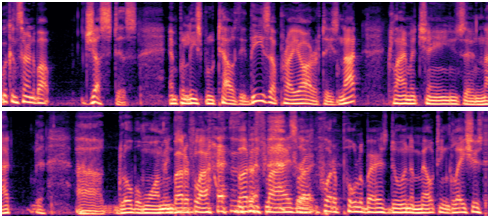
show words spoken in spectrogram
we're concerned about justice and police brutality. These are priorities, not climate change and not uh, global warming, butterflies, butterflies. uh, what are polar bears doing? The melting glaciers.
